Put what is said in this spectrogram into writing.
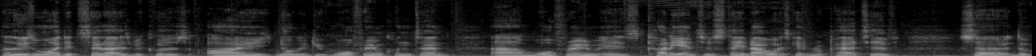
Now the reason why I did say that is because I normally do Warframe content and Warframe is kind of getting to a state now where it's getting repetitive so the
